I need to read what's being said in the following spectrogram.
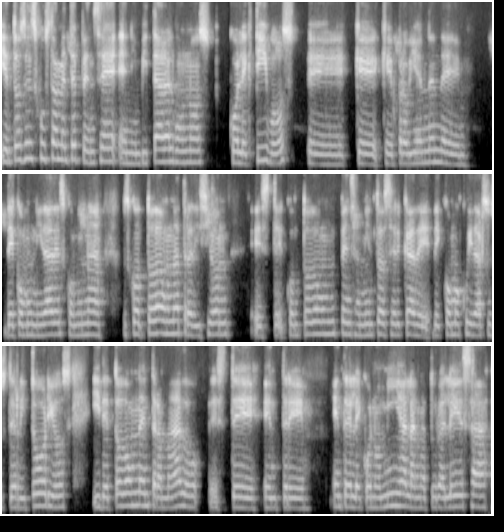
Y entonces justamente pensé en invitar a algunos colectivos eh, que, que, provienen de, de, comunidades con una, pues con toda una tradición este, con todo un pensamiento acerca de, cómo cuidar sus territorios y de todo un entramado este, entre, entre la economía, la naturaleza,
